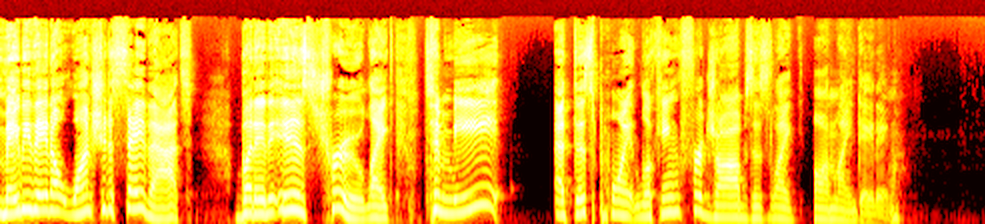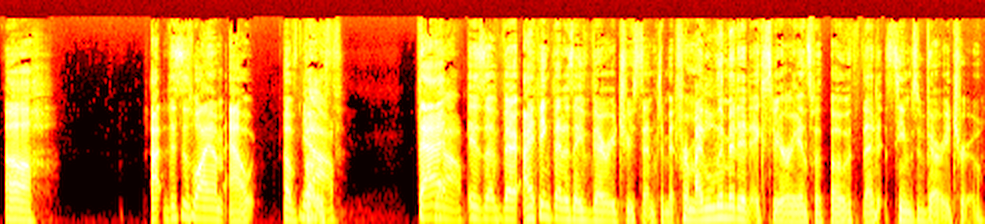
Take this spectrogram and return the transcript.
maybe they don't want you to say that, but it is true. Like to me, at this point, looking for jobs is like online dating. Ugh. Uh, this is why I'm out of both. Yeah. That Yeah. is a very, I think that is a very true sentiment from my limited experience with both. That it seems very true.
